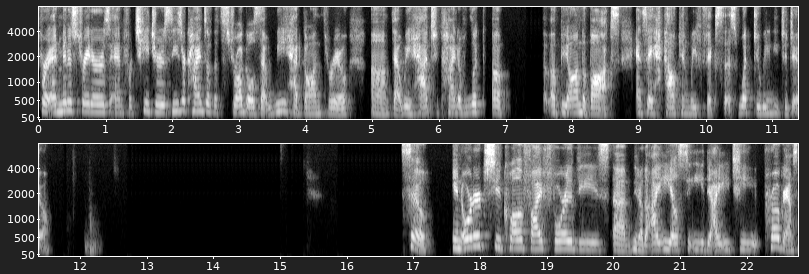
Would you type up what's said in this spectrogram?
for administrators and for teachers, these are kinds of the struggles that we had gone through um, that we had to kind of look up beyond the box and say, how can we fix this? What do we need to do? So in order to qualify for these, um, you know, the IELCE, the IET programs,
